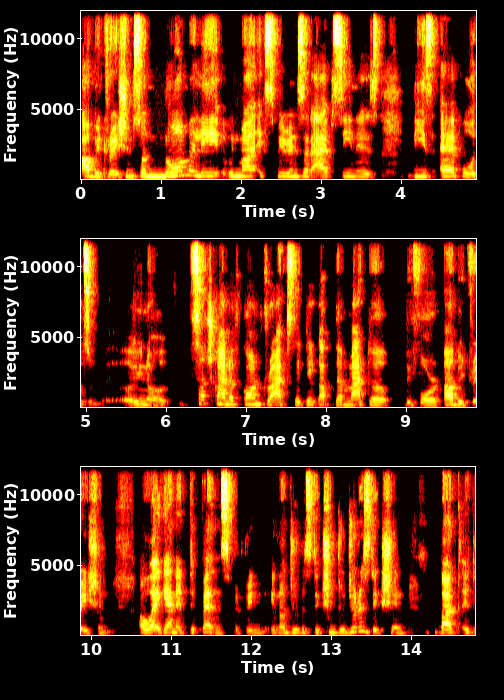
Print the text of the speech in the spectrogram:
arbitration. So normally in my experience that I've seen is these airports, you know, such kind of contracts, they take up the matter before arbitration. Oh, again, it depends between, you know, jurisdiction to jurisdiction, but it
